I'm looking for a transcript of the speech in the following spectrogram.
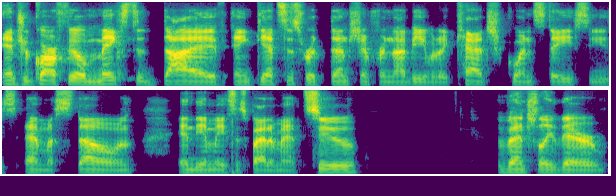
Andrew Garfield makes the dive and gets his redemption for not being able to catch Gwen Stacy's Emma Stone in The Amazing Spider Man 2. Eventually, there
